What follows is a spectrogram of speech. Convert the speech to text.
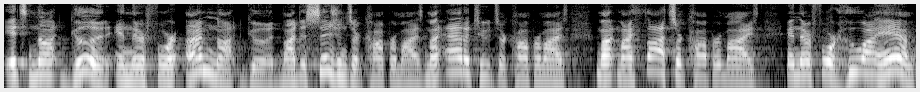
it's not good and therefore I'm not good. My decisions are compromised. My attitudes are compromised. My, my thoughts are compromised. And therefore, who I am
